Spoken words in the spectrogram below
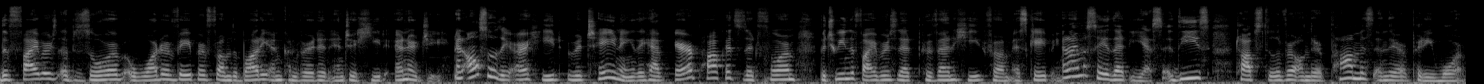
The fibers absorb water vapor from the body and convert it into heat energy. And also they are heat retaining. They have air pockets that form between the fibers that prevent heat from escaping. And I must say that yes, these tops deliver on their promise and they're pretty warm.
